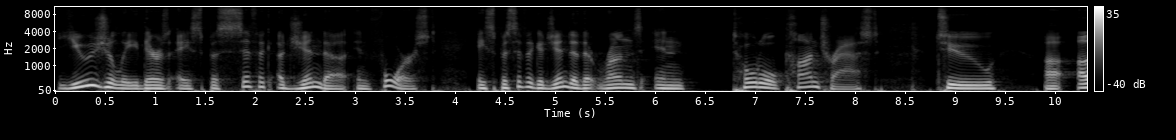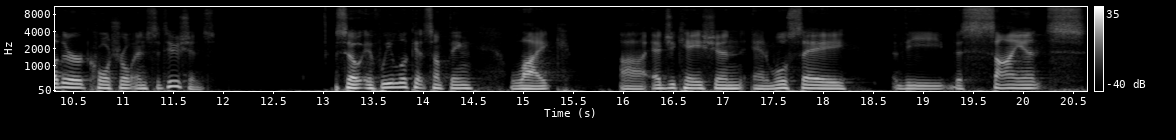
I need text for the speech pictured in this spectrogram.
usually there's a specific agenda enforced a specific agenda that runs in total contrast to uh, other cultural institutions. So if we look at something like uh, education, and we'll say the the science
